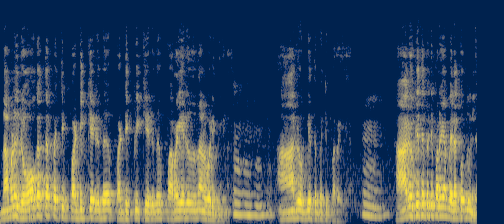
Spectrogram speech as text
നമ്മൾ രോഗത്തെ പറ്റി പഠിക്കരുത് പഠിപ്പിക്കരുത് പറയരുത് എന്നാണ് പഠിപ്പിക്കുന്നത്. ആരോഗ്യത്തെ പറ്റി പറയുക. ആരോഗ്യത്തെ പറ്റി പറയാൻ വിലക്കൊന്നുമില്ല.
